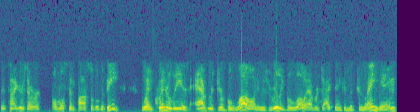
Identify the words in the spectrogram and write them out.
the Tigers are almost impossible to beat. When Quinerly is average or below, and he was really below average, I think, in the Tulane game,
